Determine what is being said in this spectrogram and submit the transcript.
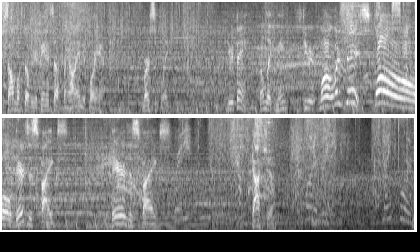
It's almost over. Your pain and suffering. I'll end it for you. Mercifully. Do your thing. Don't lick me. Just do your. Whoa, what is this? Whoa! There's the spikes. There's the spikes. Gotcha. Water breathing. Ninth form.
